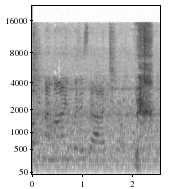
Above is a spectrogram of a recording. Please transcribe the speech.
blowing my mind. What is that?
